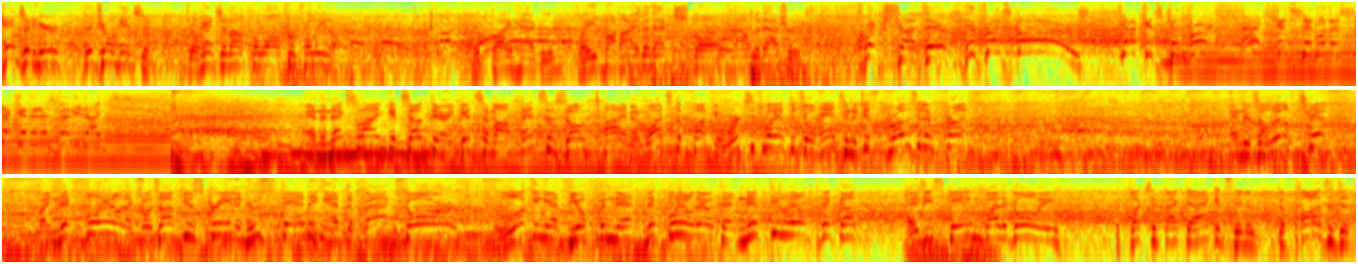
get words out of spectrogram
hands it here to Johansen. Johansen off the wall for Foligno. Hit by Hagelin. Played behind the net. Stall around the dasher. Quick shot there. In front scores! Jackets convert. Atkinson with a second in his Benny Knights. And the next line gets out there and gets some offensive zone time. And watch the puck. It works its way up to Johansen, who just throws it in front. And there's a little tip by Nick Foligno that goes off your screen. And who's standing at the back door looking at the open net? Nick Foligno there with that nifty little pickup as he's skating by the goalie. Deflects it back to Atkinson, who deposits it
